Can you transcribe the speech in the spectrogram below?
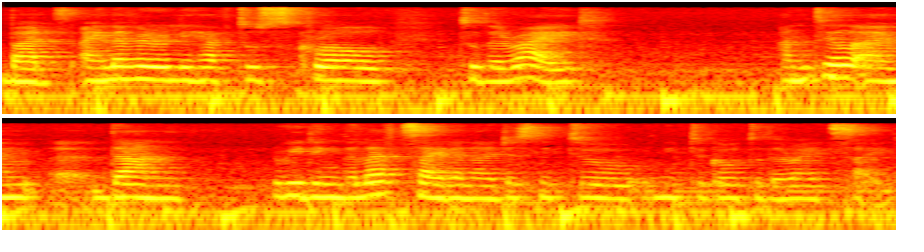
But I never really have to scroll to the right until I'm uh, done reading the left side and I just need to need to go to the right side.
